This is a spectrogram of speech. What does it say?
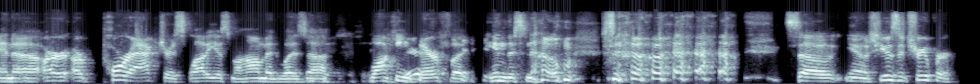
And uh, our, our poor actress, Ladius Muhammad, was uh, walking barefoot in the snow. So, so, you know, she was a trooper.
